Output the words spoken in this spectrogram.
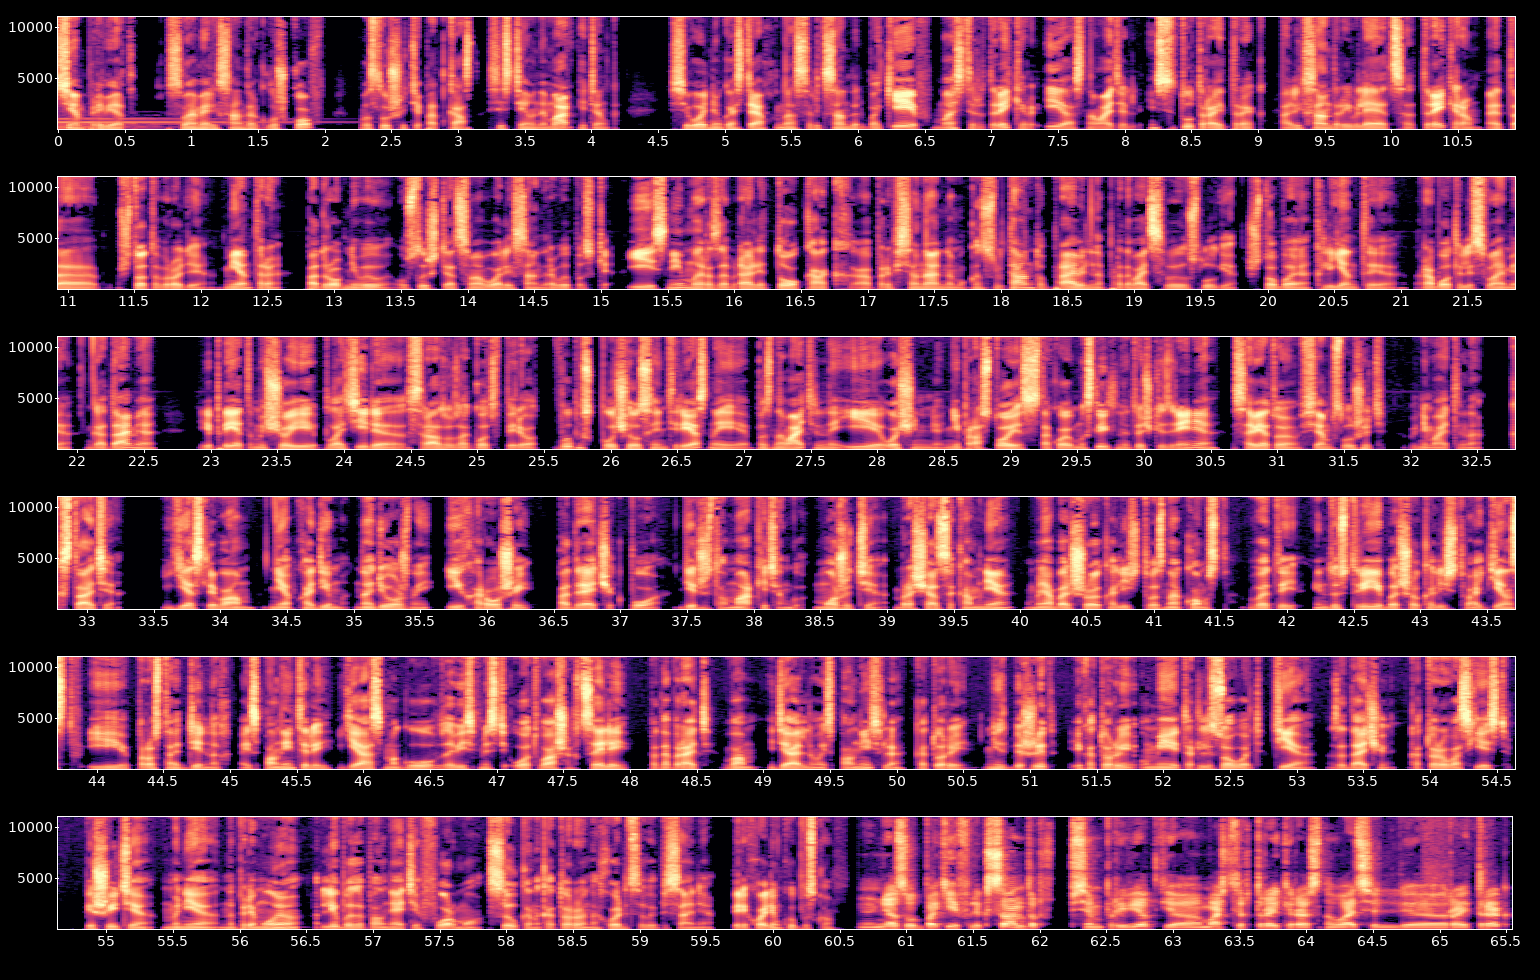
Всем привет! С вами Александр Глушков. Вы слушаете подкаст «Системный маркетинг». Сегодня в гостях у нас Александр Бакеев, мастер-трекер и основатель института RightTrack. Александр является трекером. Это что-то вроде ментора. Подробнее вы услышите от самого Александра в выпуске. И с ним мы разобрали то, как а, профессиональному консультанту правильно продавать свои услуги, чтобы клиенты работали с вами годами, и при этом еще и платили сразу за год вперед. Выпуск получился интересный, познавательный и очень непростой с такой мыслительной точки зрения. Советую всем слушать внимательно. Кстати, если вам необходим надежный и хороший подрядчик по диджитал-маркетингу, можете обращаться ко мне. У меня большое количество знакомств в этой индустрии, большое количество агентств и просто отдельных исполнителей. Я смогу в зависимости от ваших целей подобрать вам идеального исполнителя, который не сбежит и который умеет реализовывать те задачи, которые у вас есть пишите мне напрямую, либо заполняйте форму, ссылка на которую находится в описании. Переходим к выпуску. Меня зовут Бакеев Александр. Всем привет. Я мастер-трекер и основатель. Э,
